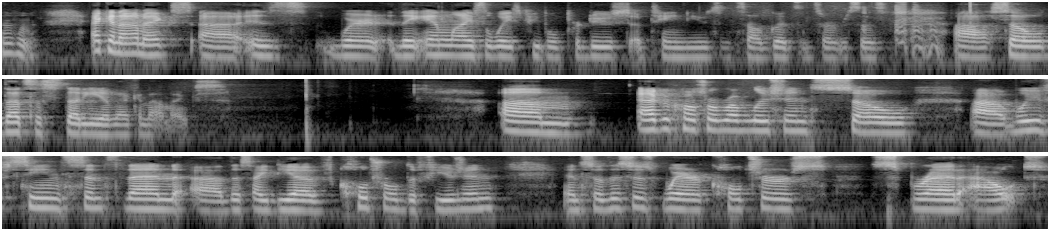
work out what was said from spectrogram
Economics uh, is where they analyze the ways people produce, obtain, use, and sell goods and services. Uh, so that's a study of economics. Um, agricultural revolution. So uh, we've seen since then uh, this idea of cultural diffusion. And so this is where cultures spread out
